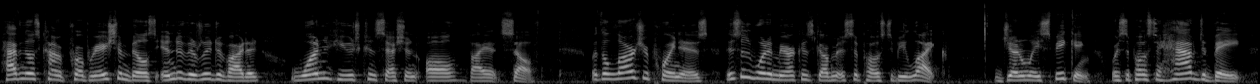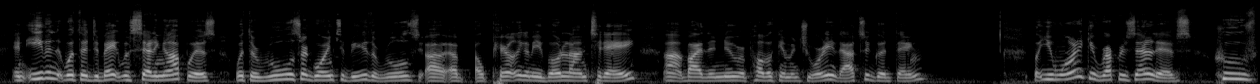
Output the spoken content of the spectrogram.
Having those kind of appropriation bills individually divided, one huge concession all by itself. But the larger point is this is what America's government is supposed to be like. Generally speaking, we're supposed to have debate, and even what the debate was setting up was what the rules are going to be. The rules uh, apparently going to be voted on today uh, by the new Republican majority. That's a good thing. But you want to give representatives who've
